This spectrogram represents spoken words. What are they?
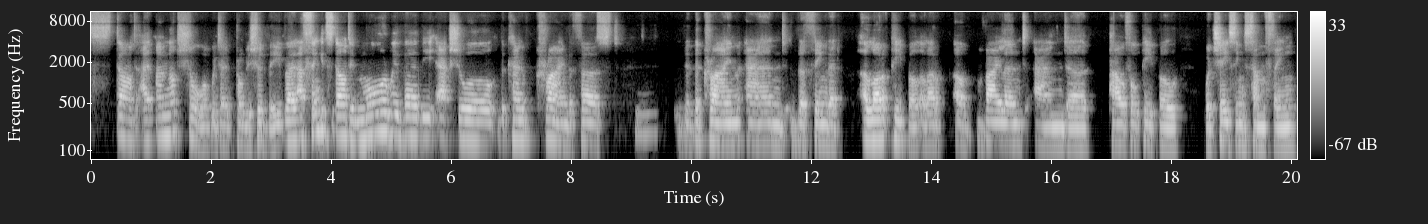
started, I, am not sure, which I probably should be, but I think it started more with the, the actual, the kind of crime, the first, mm. the, the crime and the thing that a lot of people, a lot of, of violent and uh, powerful people were chasing something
